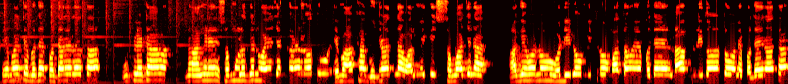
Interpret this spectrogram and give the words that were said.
તે માટે બધા પધારેલા હતા. ઉપલેટાના આંગણે સમૂહ લગ્નનું આયોજન કરેલું હતું. એમાં આખા ગુજરાતના વાલ્મીકી સમાજના આગેવાનો, વડીલો, મિત્રો, માતાઓએ બધાએ લાભ લીધો હતો અને પધાર્યા હતા.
